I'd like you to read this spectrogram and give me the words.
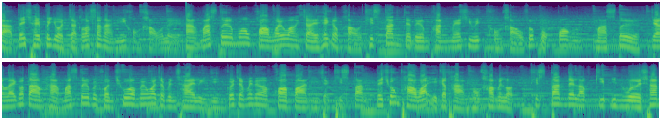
กาสได้ใช้ประโยชน์จากลักษณะนี้ของเขาเลย หากมาสเตอร์มอบความไว้วางใจให้กับเขาทิสตันจะเดิมพันแม้ชีวิตของเขาเพื่อปกป้องมาสเตอร์ อย่างไรก็ตามหากมาสเตอร์เป็นคนชั่วไม่ว่าจะเป็นชายหรือหญิงก็จะไม่ได้รับความปาณีจากทิสตัน ในช่วงภาวะเอกฐานของคาเมลอดทิสตันได้รับกิฟต์อินเวอร์ชัน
